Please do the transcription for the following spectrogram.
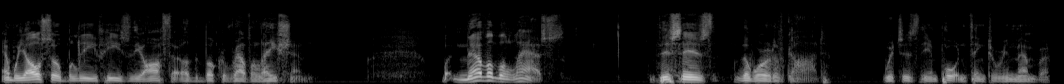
And we also believe he's the author of the book of Revelation. But nevertheless, this is the Word of God, which is the important thing to remember.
